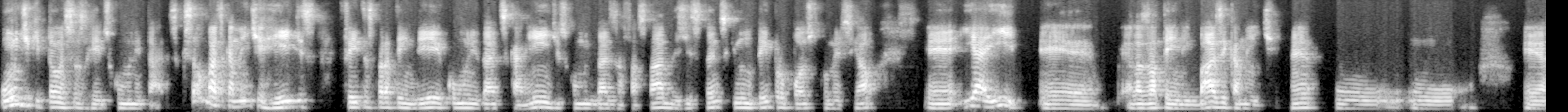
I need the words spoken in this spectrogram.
onde que estão essas redes comunitárias, que são basicamente redes feitas para atender comunidades carentes, comunidades afastadas, distantes, que não têm propósito comercial, é, e aí é, elas atendem basicamente né, o, o é,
